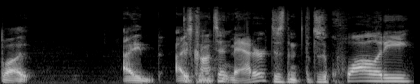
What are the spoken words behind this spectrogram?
but I, I does content matter? Does the does the quality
